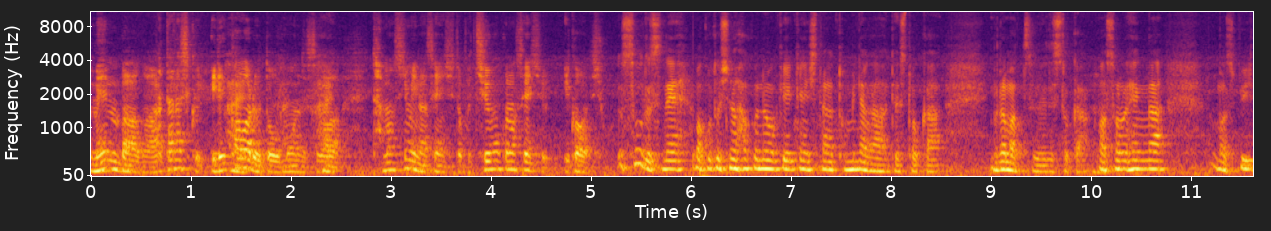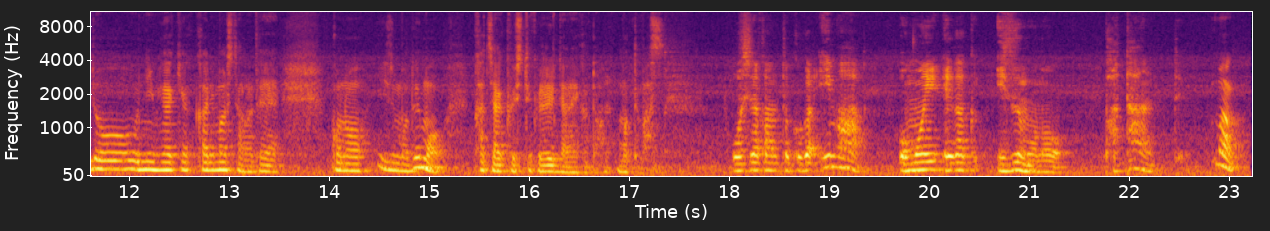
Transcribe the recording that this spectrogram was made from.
メンバーが新しく入れ替わると思うんですが、はいはい、楽しみな選手とか注目の選手いかがでしょうそうですね、まあ、今年の箱根を経験した富永ですとか村松ですとか、まあ、その辺が、まあ、スピードに磨きがかかりましたのでこの出雲でも活躍してくれるんじゃないかと思ってます大志田監督が今思い描く出雲のパターンってまあ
